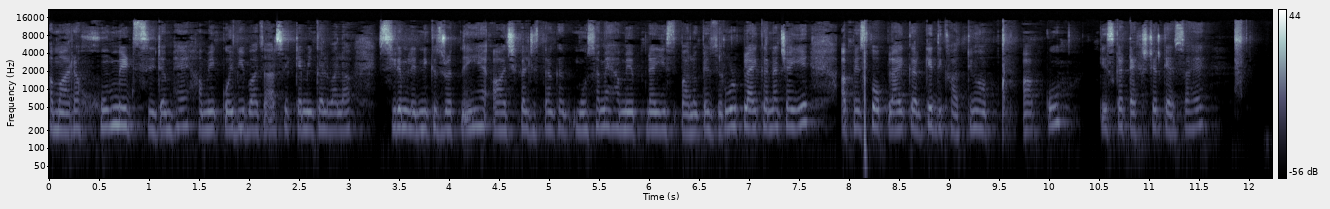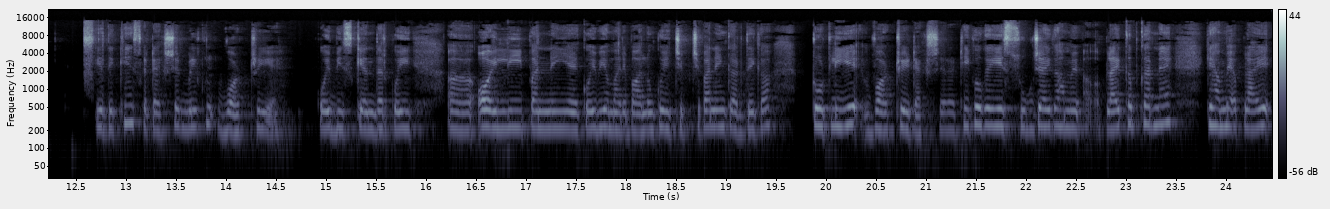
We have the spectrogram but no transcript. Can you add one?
हमारा होममेड सीरम है। हमें कोई भी बाज़ार से केमिकल वाला सीरम लेने की ज़रूरत नहीं है। आजकल जिस तरह का मौसम है हमें अपना इस बालों पे ज़रूर अप्लाई करना चाहिए। अब मैं इसको अप्लाई करके दिखाती हूँ आप, आपको कि इसका टेक्स्चर कैसा है। ये देखें इसका टेक्स्चर बिल्कुल वाटरी है। कोई भी इसके अंदर कोई ऑयली पन नहीं है। कोई भी हमारे बालों को ये चिपचिपा नहीं कर देगा। टोटली ये वाटरी टेक्सचर है, ठीक हो गया? ये सूख जाएगा, हमें अप्लाई कब करना है? कि हमें अप्लाई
